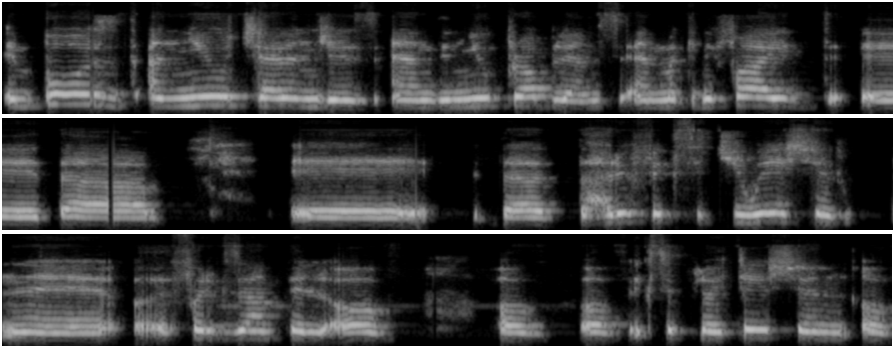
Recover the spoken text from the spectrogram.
imposed a new challenges and new problems and magnified uh, the uh, the, the horrific situation, uh, for example, of of, of exploitation of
